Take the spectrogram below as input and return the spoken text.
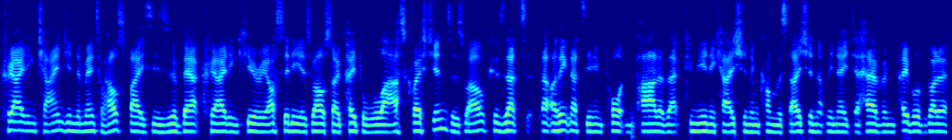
creating change in the mental health space is about creating curiosity as well so people will ask questions as well because that's i think that's an important part of that communication and conversation that we need to have and people have got to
